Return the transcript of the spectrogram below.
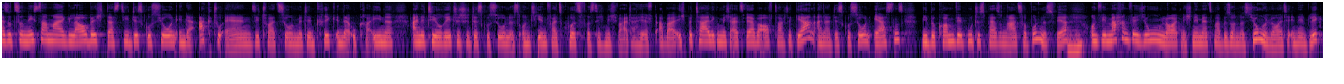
Also zunächst einmal glaube ich, dass die Diskussion in der aktuellen Situation mit dem Krieg in der Ukraine eine theoretische Diskussion ist und jedenfalls kurzfristig nicht weiterhilft. Aber ich beteilige mich als Wehrbeauftragte gern einer Diskussion. Erstens, wie bekommen wir gutes Personal zur Bundeswehr? Mhm. Und wie machen wir jungen Leuten, ich nehme jetzt mal besonders junge Leute in den Blick,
